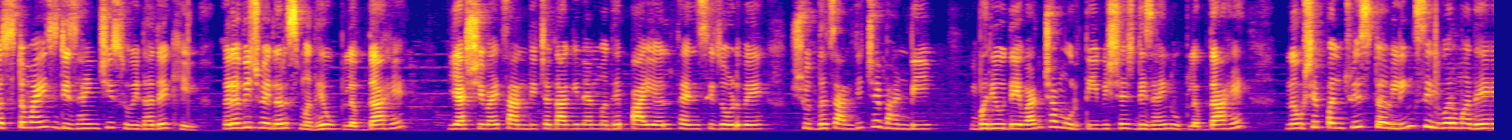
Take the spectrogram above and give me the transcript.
कस्टमाइज डिझाईनची सुविधा देखील रवी ज्वेलर्समध्ये उपलब्ध आहे. याशिवाय चांदीच्या दागिन्यांमध्ये पायल फॅन्सी जोडवे शुद्ध चांदीचे भांडी भरीव देवांच्या मूर्ती विशेष डिझाईन उपलब्ध आहे. नऊशे पंचवीस स्टर्लिंग सिल्वरमध्ये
